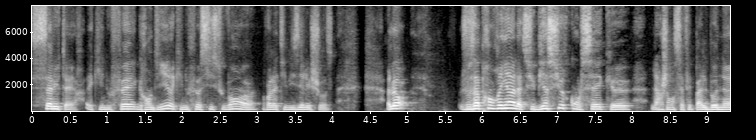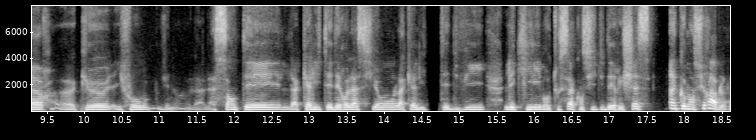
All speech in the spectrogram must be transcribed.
salutaire et qui nous fait grandir et qui nous fait aussi souvent euh, relativiser les choses. Alors, je vous apprends rien là-dessus. Bien sûr qu'on le sait que l'argent, ça fait pas le bonheur, euh, qu'il faut la, santé, la qualité des relations, la qualité de vie, l'équilibre, tout ça constitue des richesses incommensurables.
